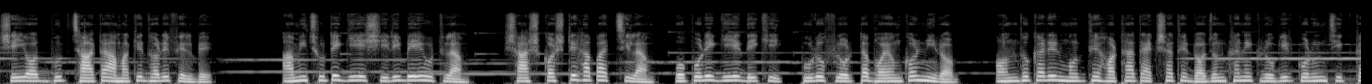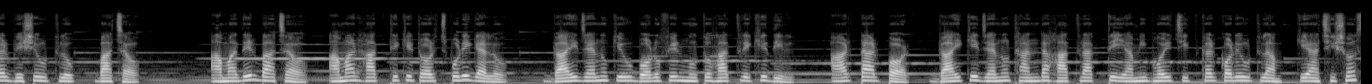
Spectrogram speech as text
সেই অদ্ভুত ছাটা আমাকে ধরে ফেলবে। আমি ছুটে গিয়ে সিঁড়ি বেয়ে উঠলাম, শ্বাসকষ্টে হাঁপাচ্ছিলাম, ওপরে গিয়ে দেখি পুরো ফ্লোরটা ভয়ঙ্কর নীরব। অন্ধকারের মধ্যে হঠাৎ একসাথে ডজনখানেক রোগীর করুণ চিৎকার ভেসে উঠল, বাঁচাও। আমাদের বাঁচাও। আমার হাত থেকে টর্চ পড়ে গেল। গায়ে যেন কেউ বরফের মতো হাত রেখে দিল। আর তারপর? গাইকে যেন ঠান্ডা হাত রাখতেই আমি ভয়ে চিৎকার করে উঠলাম, কে আছিসস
